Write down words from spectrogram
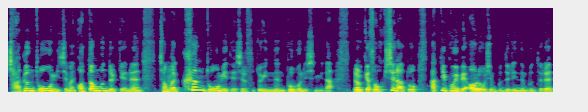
작은 도움이지만 어떤 분들께는 정말 큰 도움이 되실 수도 있는 부분이십니다. 여러분께서 혹시라도 악기 구입에 어려우신 분들이 있는 분들은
